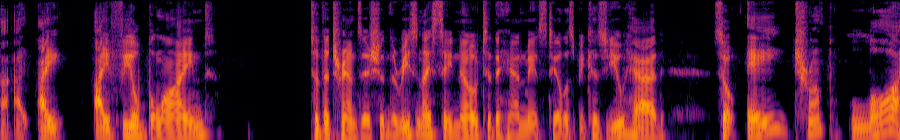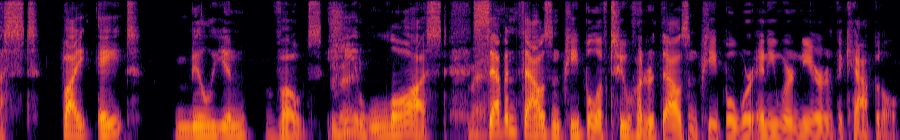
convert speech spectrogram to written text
I I I feel blind to the transition. The reason I say no to the handmaid's tale is because you had so a Trump lost by 8 million votes. Right. He lost. Right. 7,000 people of 200,000 people were anywhere near the Capitol.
